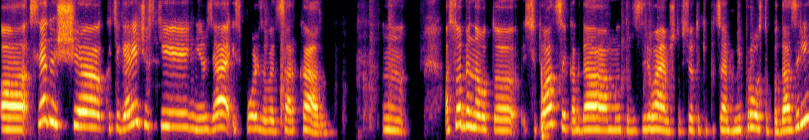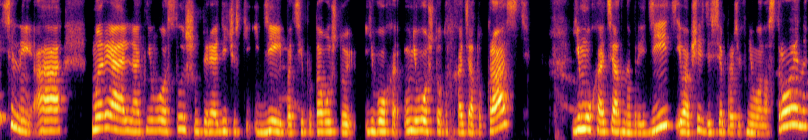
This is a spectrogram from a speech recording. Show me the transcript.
А, следующее, категорически нельзя использовать сарказм. Особенно вот э, ситуации, когда мы подозреваем, что все-таки пациент не просто подозрительный, а мы реально от него слышим периодически идеи по типу того, что его, у него что-то хотят украсть, ему хотят навредить, и вообще здесь все против него настроены.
